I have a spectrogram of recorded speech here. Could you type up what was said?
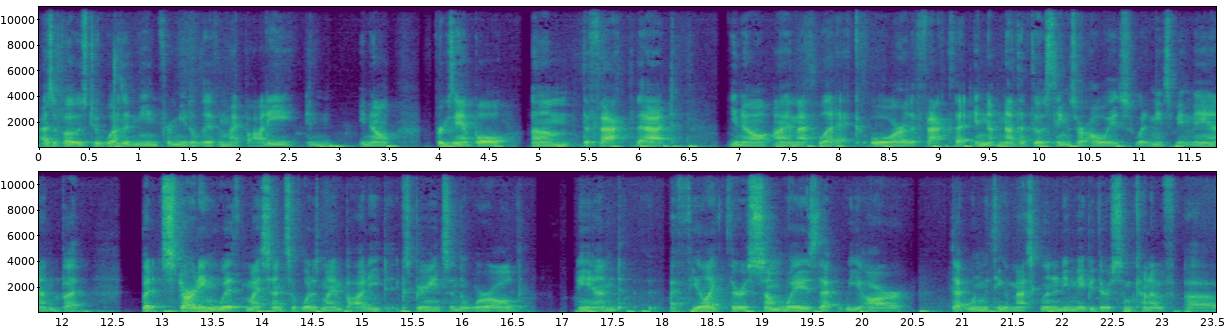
as opposed to what does it mean for me to live in my body in you know for example um, the fact that you know i'm athletic or the fact that in, not that those things are always what it means to be a man but but starting with my sense of what is my embodied experience in the world. And I feel like there's some ways that we are that when we think of masculinity, maybe there's some kind of uh,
